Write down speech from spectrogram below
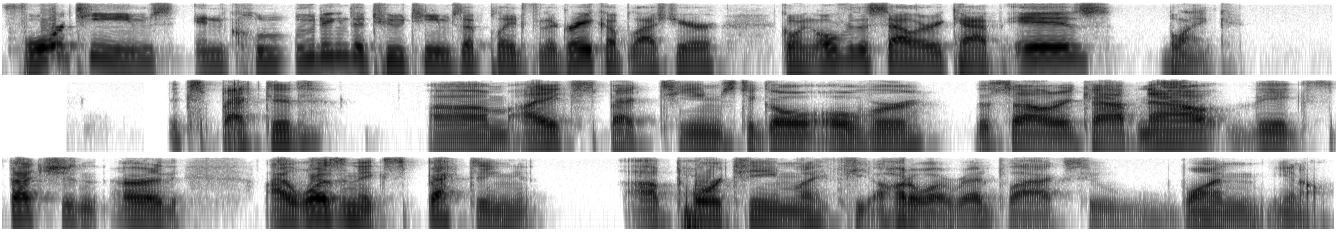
four teams, including the two teams that played for the Grey Cup last year, going over the salary cap is blank. expected. Um, I expect teams to go over the salary cap. Now the expectation, or I wasn't expecting a poor team like the Ottawa Red Blacks, who won, you know,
